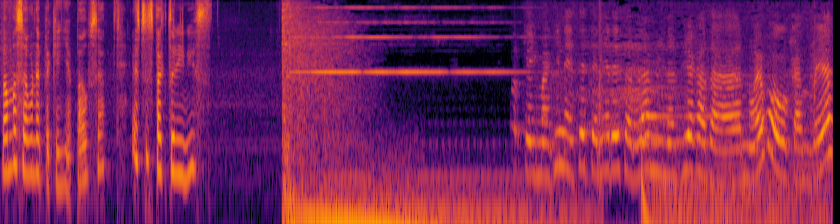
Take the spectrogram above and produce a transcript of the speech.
Vamos a una pequeña pausa. Esto es Factory News. Porque imagínese tener esas láminas viejas a nuevo o cambiar.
